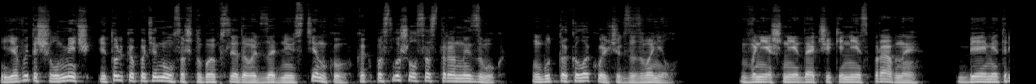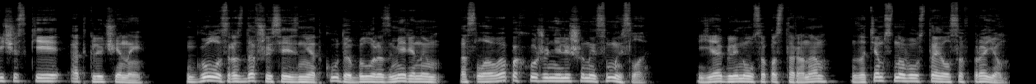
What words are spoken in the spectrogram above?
Я вытащил меч и только потянулся, чтобы обследовать заднюю стенку, как послышался странный звук, будто колокольчик зазвонил. Внешние датчики неисправны, биометрические отключены. Голос, раздавшийся из ниоткуда, был размеренным, а слова, похоже, не лишены смысла. Я оглянулся по сторонам, затем снова уставился в проем.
